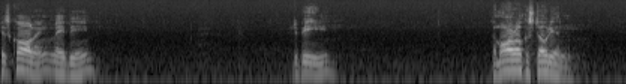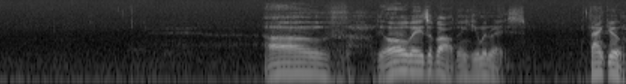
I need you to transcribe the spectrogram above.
his calling may be to be the moral custodian of the always evolving human race. Thank you.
